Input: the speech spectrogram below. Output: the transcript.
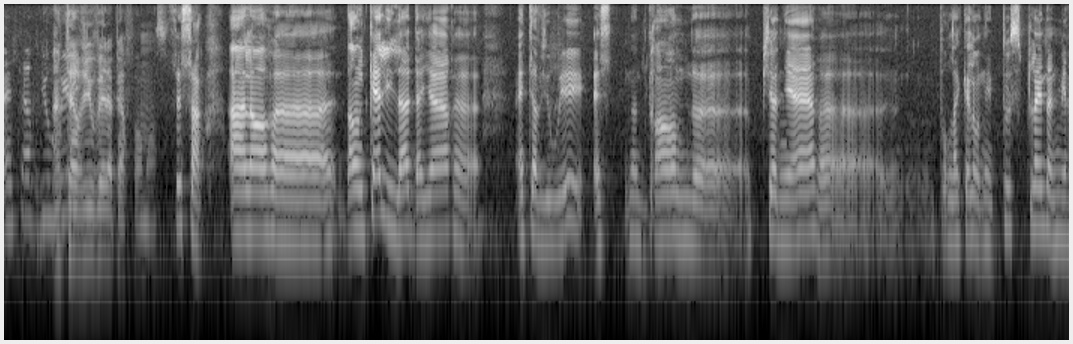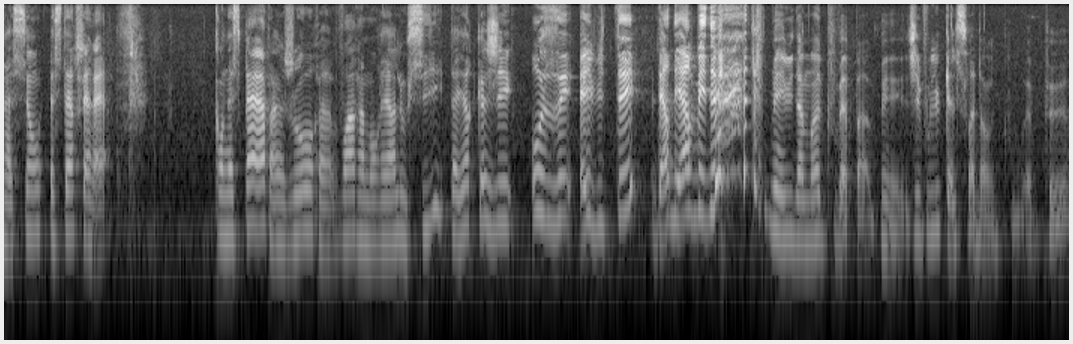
Interviewer. Interviewer la performance. C'est ça. Alors, dans lequel il a d'ailleurs interviewé notre grande euh, pionnière euh, pour laquelle on est tous pleins d'admiration, Esther Ferrer. qu'on espère un jour voir à Montréal aussi. D'ailleurs, que j'ai osé inviter dernière minute, mais évidemment, elle ne pouvait pas. Mais j'ai voulu qu'elle soit dans le coup un peu.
